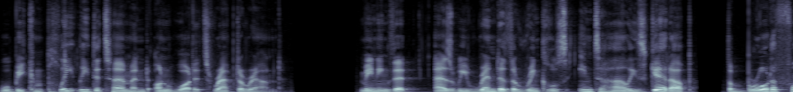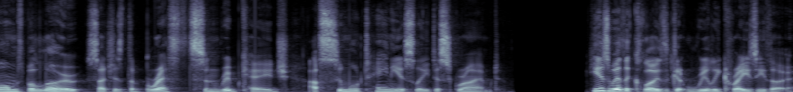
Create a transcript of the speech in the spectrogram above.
will be completely determined on what it's wrapped around. Meaning that as we render the wrinkles into Harley's getup, the broader forms below, such as the breasts and ribcage, are simultaneously described. Here's where the clothes get really crazy though.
